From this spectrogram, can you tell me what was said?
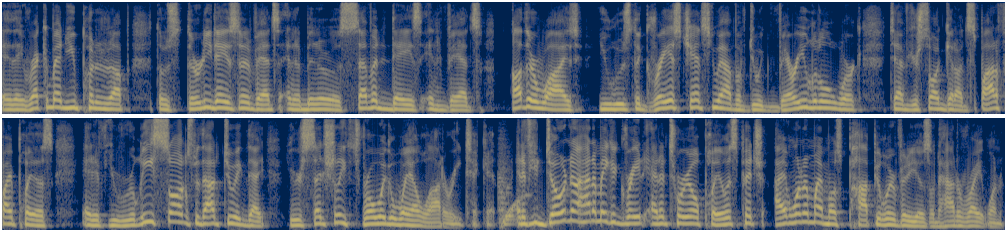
and they recommend you put it up those 30 days in advance and a of 7 days in advance Otherwise, you lose the greatest chance you have of doing very little work to have your song get on Spotify playlists and if you release songs without doing that, you're essentially throwing away a lottery ticket. And if you don't know how to make a great editorial playlist pitch, I have one of my most popular videos on how to write one,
